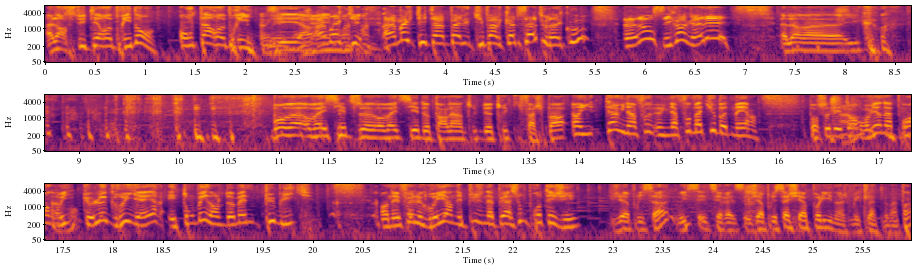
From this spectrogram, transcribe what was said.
Alors, si tu t'es repris, non. On t'a repris. Oui, à, moins que tu, à moins que tu, t'appelles- tu parles comme ça tout d'un coup. Euh, non, c'est gangréné. Alors, euh, il. Bon, on va, on va essayer de se- on va essayer de parler un truc de truc qui fâche pas. Un- Tiens, une info, une info Mathieu Bodmer. Pour se détendre, bon on vient d'apprendre, Ah oui, bon que le gruyère est tombé dans le domaine public. En effet, le gruyère n'est plus une appellation protégée. J'ai appris ça, oui, c'est, c'est- c'est- j'ai appris ça chez Apolline, hein, je m'éclate le matin.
